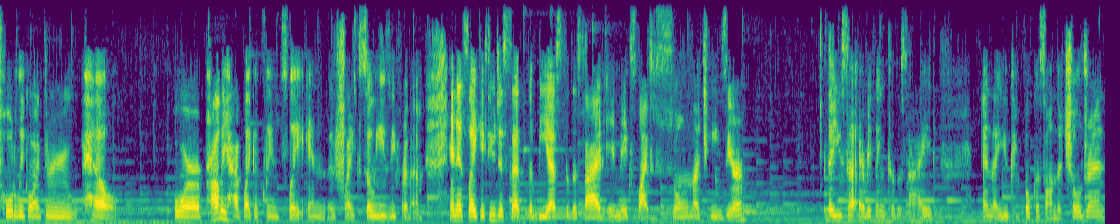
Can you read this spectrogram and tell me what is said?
totally going through hell or probably have like a clean slate and it's like so easy for them. And it's like if you just set the BS to the side, it makes life so much easier that you set everything to the side and that you can focus on the children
